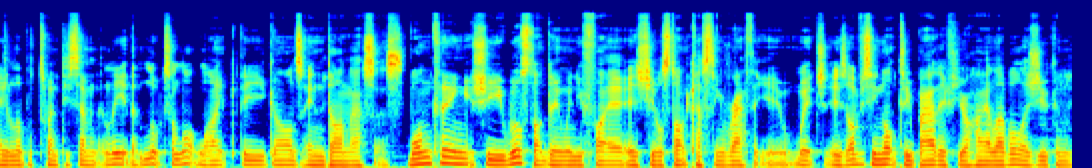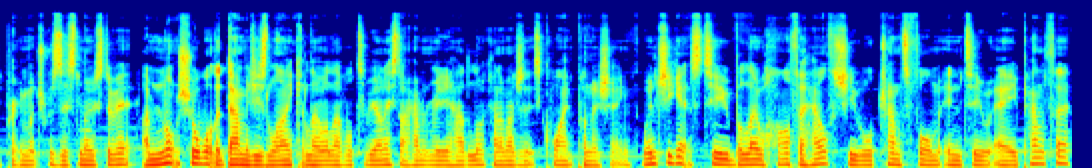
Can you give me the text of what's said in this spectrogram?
a level 27 elite that looks a lot like the guards in Darnassus. One thing she will start doing when you fight her is she will start casting Wrath at you, which is obviously not too bad if you're higher level as you can pretty much resist most of it. I'm not sure what the damage is like at lower level to be honest, I haven't really had a look, I imagine it's quite punishing. When she gets to below half her health she will transform into a panther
